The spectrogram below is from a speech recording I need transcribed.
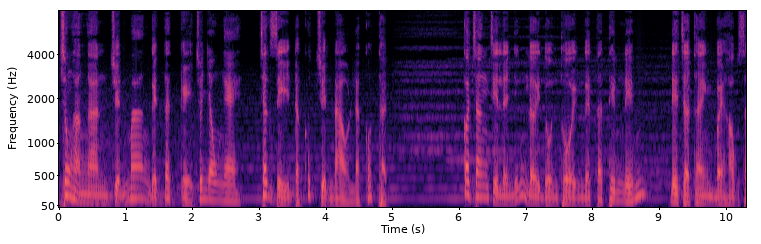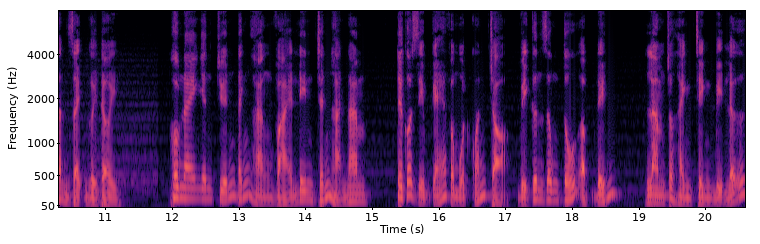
Trong hàng ngàn chuyện ma người ta kể cho nhau nghe, Chắc gì đã có chuyện nào là có thật. Có chăng chỉ là những lời đồn thổi người ta thêm nếm Để trở thành bài học săn dạy người đời. Hôm nay nhân chuyến đánh hàng vải lên trấn Hà Nam, Tôi có dịp ghé vào một quán trọ Vì cơn rông tố ập đến, Làm cho hành trình bị lỡ.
